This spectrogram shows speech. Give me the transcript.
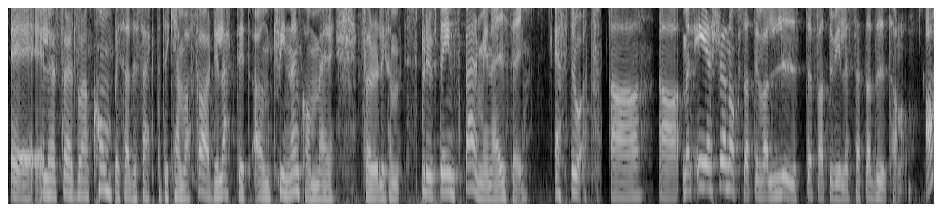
eh, eller för att vår kompis hade sagt att det kan vara fördelaktigt om kvinnan kommer för att liksom spruta in spermierna i sig efteråt. Ja, ja. Men erkänn också att det var lite för att du ville sätta dit honom. Ja,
